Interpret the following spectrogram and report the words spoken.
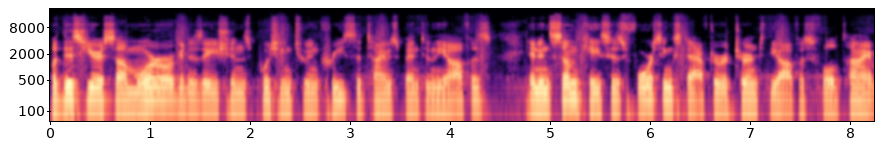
but this year saw more organizations pushing to increase the time spent in the office, and in some cases, forcing staff to return to the office full time.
